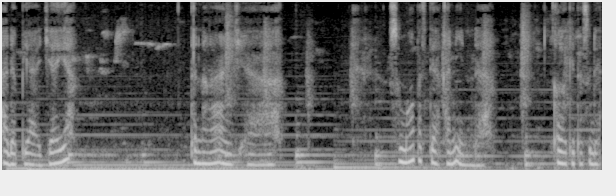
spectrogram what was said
Hadapi aja ya. Tenang aja. Semua pasti akan indah kalau kita sudah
